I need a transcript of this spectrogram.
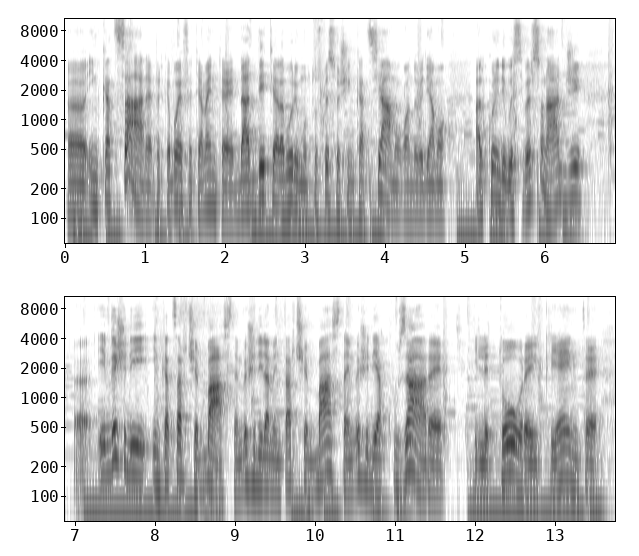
eh, incazzare, perché poi effettivamente da addetti ai lavori molto spesso ci incazziamo quando vediamo alcuni di questi personaggi, eh, invece di incazzarci e basta, invece di lamentarci e basta, invece di accusare il lettore, il cliente,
